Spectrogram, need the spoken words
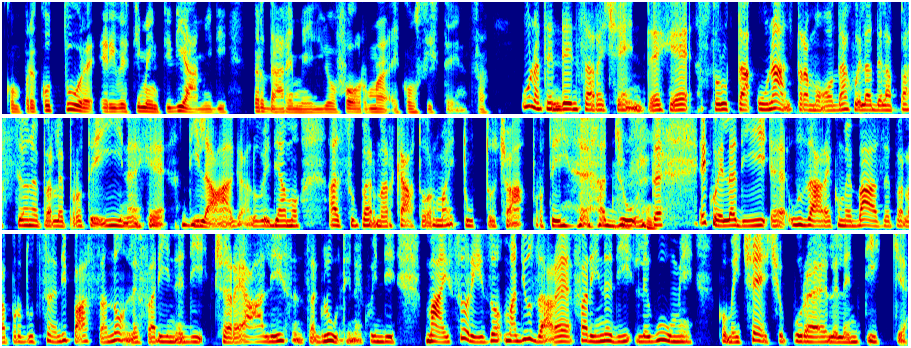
con precotture e rivestimenti di amidi per meglio forma e consistenza. Una tendenza recente che sfrutta un'altra moda, quella della passione per le proteine, che dilaga, lo vediamo al supermercato, ormai tutto ha proteine aggiunte, sì. è quella di eh, usare come base per la produzione di pasta non le farine di cereali senza glutine, quindi mais o riso, ma di usare farine di legumi come i ceci oppure le lenticchie.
